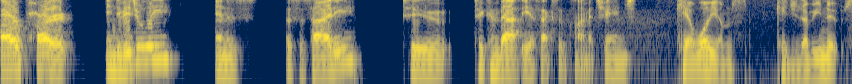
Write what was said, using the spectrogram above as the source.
our part individually and as a society to to combat the effects of climate change. Cale Williams, KGW News.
